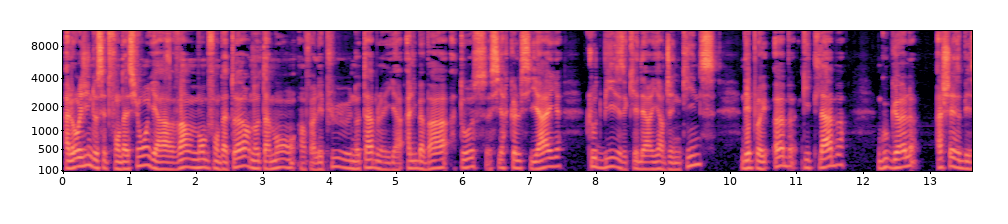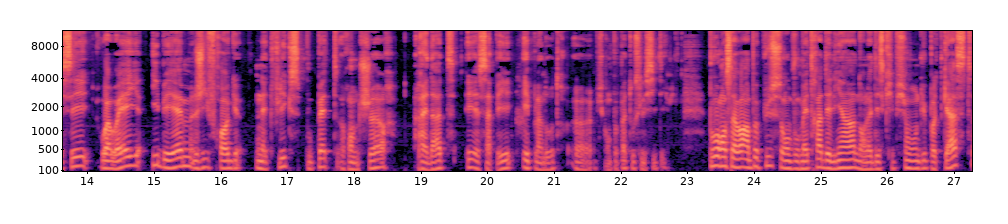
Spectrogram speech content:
À l'origine de cette fondation, il y a 20 membres fondateurs, notamment, enfin les plus notables, il y a Alibaba, Atos, CircleCI, CloudBees qui est derrière Jenkins, Deploy Hub, GitLab, Google, HSBC, Huawei, IBM, JFrog, Netflix, Puppet, Rancher, Red Hat et SAP et plein d'autres, euh, puisqu'on ne peut pas tous les citer. Pour en savoir un peu plus, on vous mettra des liens dans la description du podcast.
